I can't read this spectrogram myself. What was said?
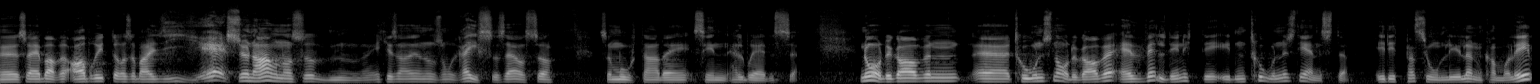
Eh, så jeg bare avbryter, og så bare Jesu navn! Og så mm, ikke sant, noen som reiser seg, og så, så mottar de sin helbredelse. Nådegaven, eh, Troens nådegave er veldig nyttig i den troendes tjeneste, i ditt personlige lønnkammerliv.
